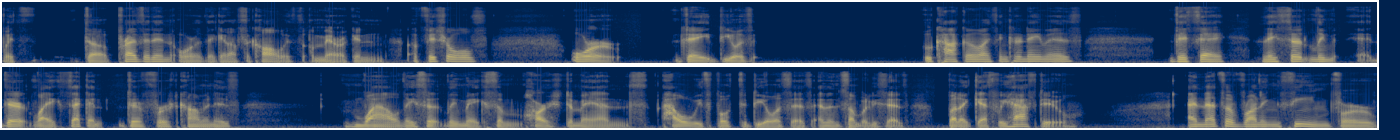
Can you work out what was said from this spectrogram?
with the president or they get off the call with American officials or they deal with Ukako, I think her name is, they say they certainly their like second their first comment is wow, they certainly make some harsh demands. How are we supposed to deal with this? And then somebody says, but I guess we have to and that's a running theme for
